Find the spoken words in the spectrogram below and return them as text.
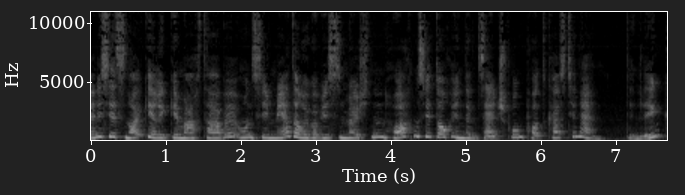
Wenn ich Sie jetzt neugierig gemacht habe und Sie mehr darüber wissen möchten, horchen Sie doch in den Zeitsprung-Podcast hinein. Den Link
